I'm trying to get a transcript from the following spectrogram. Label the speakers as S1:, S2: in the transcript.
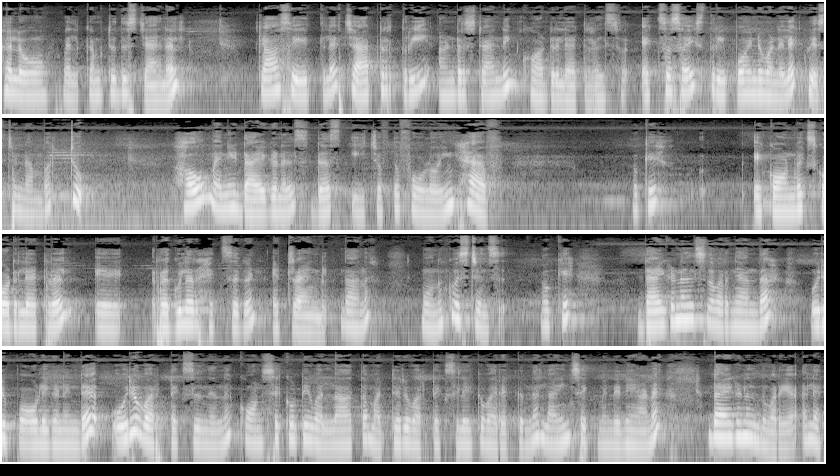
S1: Hello welcome to this channel class എയ്ത്തിലെ chapter three understanding quadrilaterals exercise three point വണ്ണിലെ question number two how many diagonals does each of the following have okay a convex quadrilateral a regular hexagon a triangle ഇതാണ് മൂന്ന് questions okay diagonals എന്ന് പറഞ്ഞാൽ എന്താ? ഒരു പോളിഗണിന്റെ ഒരു വർട്ടെക്സിൽ നിന്ന് consecutive അല്ലാത്ത മറ്റൊരു വർട്ടെക്സിലേക്ക് വരക്കുന്ന ലൈൻ സെഗ്മെന്റിനെയാണ് ഡയഗണൽ എന്ന് പറയുക അല്ലേ?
